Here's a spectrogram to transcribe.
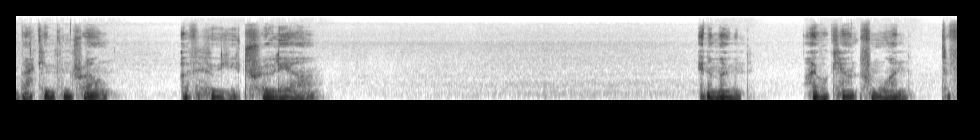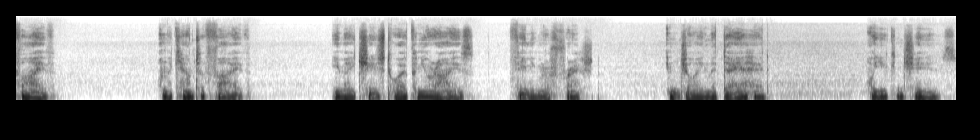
are back in control of who you truly are. In a moment, I will count from one to five. On the count of five, you may choose to open your eyes, feeling refreshed, enjoying the day ahead, or you can choose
